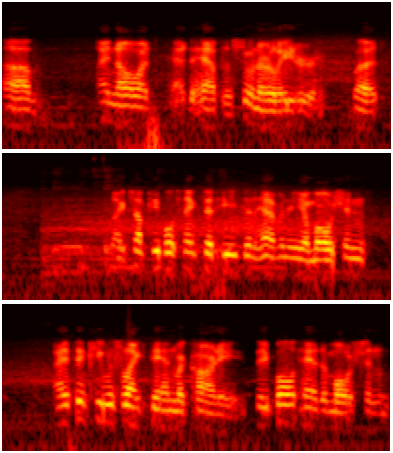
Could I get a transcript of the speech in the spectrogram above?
Um, I know it had to happen sooner or later, but like some people think that he didn't have any emotion. I think he was like Dan McCarney. They both had emotion,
